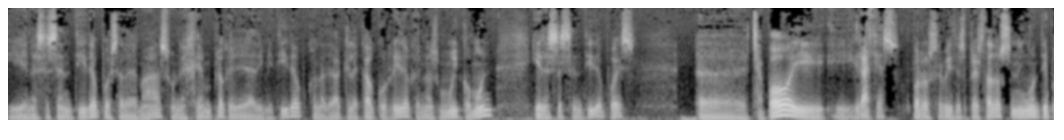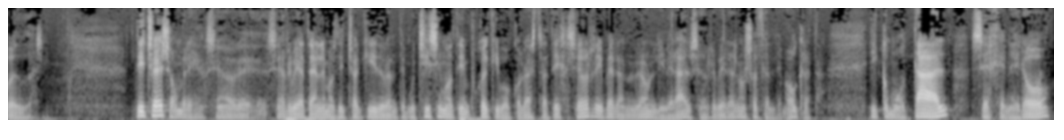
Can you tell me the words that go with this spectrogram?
Y en ese sentido, pues además, un ejemplo que yo ya he dimitido con la de que le ha ocurrido, que no es muy común. Y en ese sentido, pues, eh, chapó y, y gracias por los servicios prestados, sin ningún tipo de dudas. Dicho eso, hombre, señor, eh, señor Rivera también le hemos dicho aquí durante muchísimo tiempo que equivocó la estrategia. Señor Rivera no era un liberal, señor Rivera era un socialdemócrata. Y como tal, se generó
